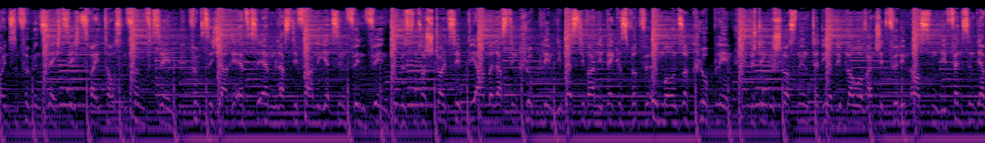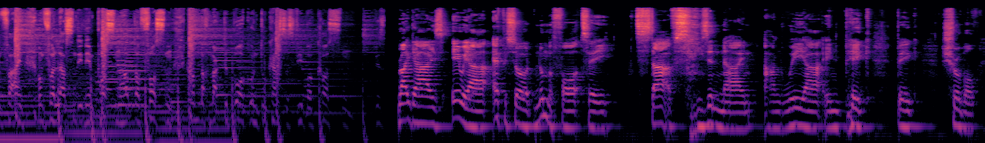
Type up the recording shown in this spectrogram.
1965, 2015, 50 Jahre FCM, lass die Fahne jetzt in Wind wehen. Du bist unser Stolz, heb die Arme, lass den Club leben. Die Bestie war nie weg, es wird für immer unser Club leben. Wir stehen geschlossen hinter dir, die blaue Wand steht für den Osten. Die Fans sind der Verein und verlassen die den Posten, hart auf Pfosten. Komm nach Magdeburg und du kannst es Fieber kosten. Right, guys, here we are, episode number 40, start of season 9, and we are in big, big trouble.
